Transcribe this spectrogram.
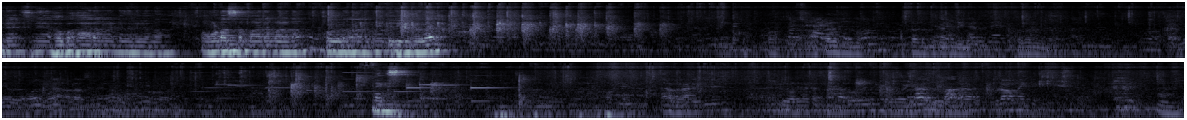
ഇതിന് സ്നേഹോപഹാരമായിട്ട് നൽകുന്ന ഓണസമ്മാനമാണ് ഇപ്പോൾ ഇവിടെ നടന്നുകൊണ്ടിരിക്കുന്നത്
